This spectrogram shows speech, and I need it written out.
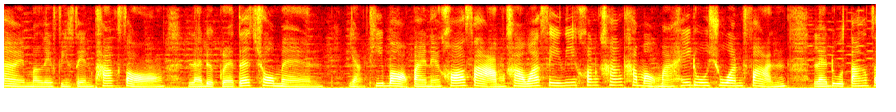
ใน Maleficent ภาค 2 และ The Greatest Showman อย่างที่บอกไปในข้อ 3 ค่ะว่าซีรีส์ค่อนข้างทำออกมาให้ดูชวนฝัน และดูตั้งใจ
